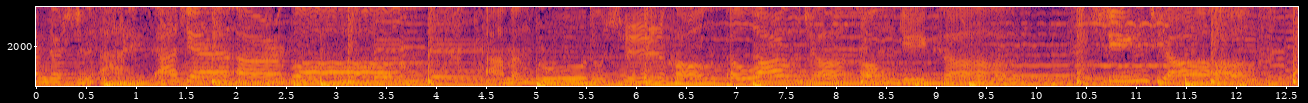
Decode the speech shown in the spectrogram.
遗憾的是爱擦肩而过。他们孤独时候都望着同一颗星球，他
